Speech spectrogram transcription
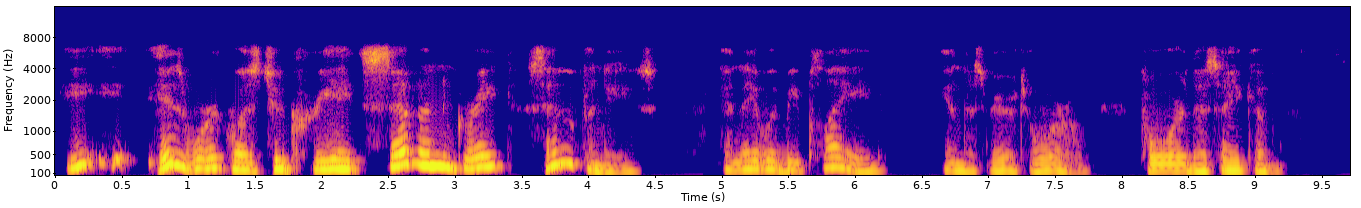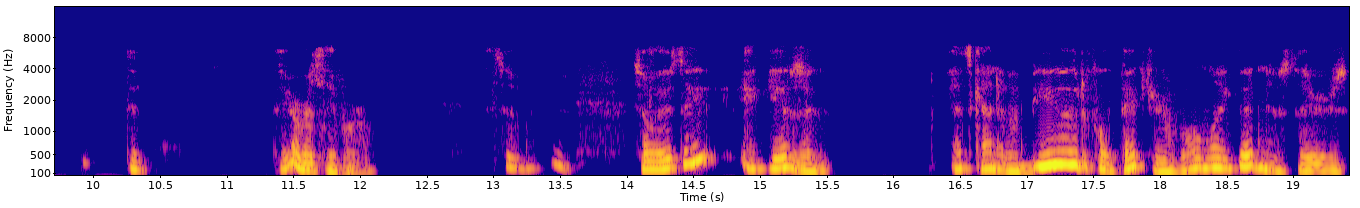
he, his work was to create seven great symphonies, and they would be played in the spiritual world for the sake of the, the earthly world. So, so it, it gives a it's kind of a beautiful picture of oh my goodness, there's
